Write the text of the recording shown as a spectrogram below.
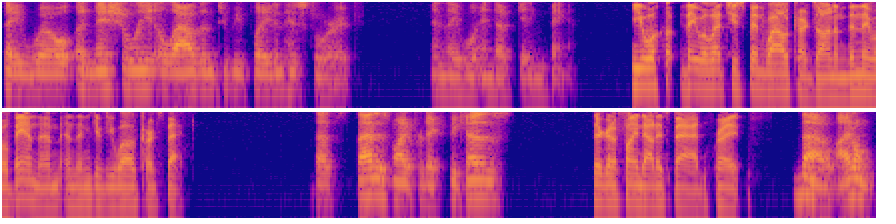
They will initially allow them to be played in historic, and they will end up getting banned. You will. They will let you spend wild cards on them, then they will ban them, and then give you wild cards back. That's that is my predict because They're going to find out it's bad, right? no, I don't.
